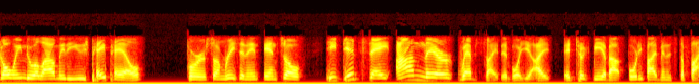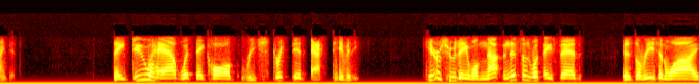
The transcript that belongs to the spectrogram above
going to allow me to use PayPal for some reason, and, and so he did say on their website, and boy, I it took me about 45 minutes to find it. They do have what they call restricted activity. Here's who they will not, and this is what they said is the reason why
